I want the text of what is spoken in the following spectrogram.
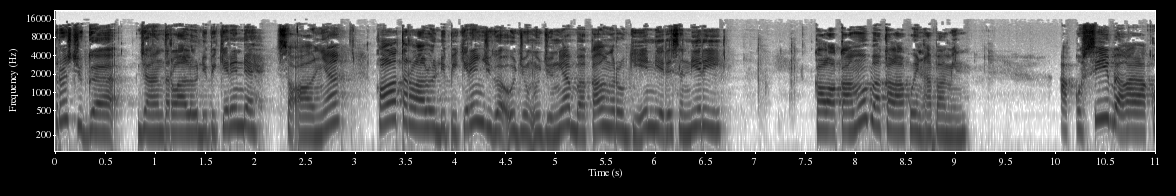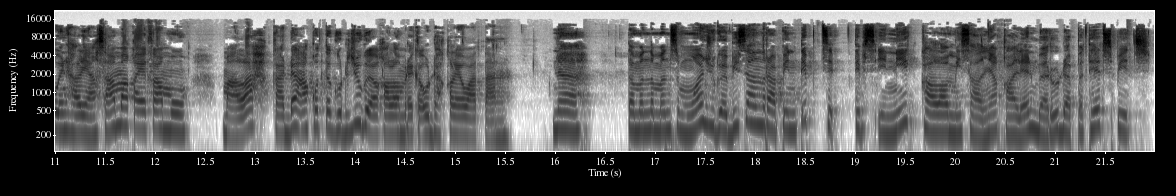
Terus juga jangan terlalu dipikirin deh, soalnya kalau terlalu dipikirin juga ujung-ujungnya bakal ngerugiin diri sendiri. Kalau kamu bakal lakuin apa, Min? Aku sih bakal lakuin hal yang sama kayak kamu. Malah kadang aku tegur juga kalau mereka udah kelewatan. Nah, teman-teman semua juga bisa nerapin tips-tips ini kalau misalnya kalian baru dapet hate speech.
